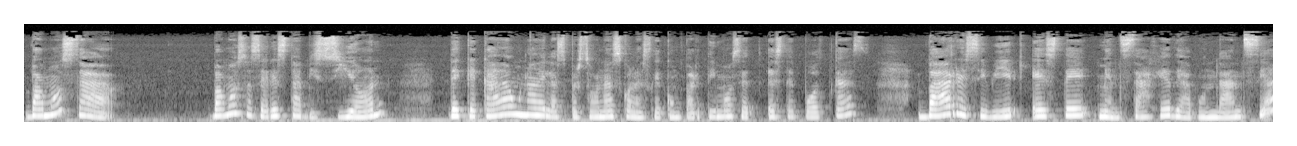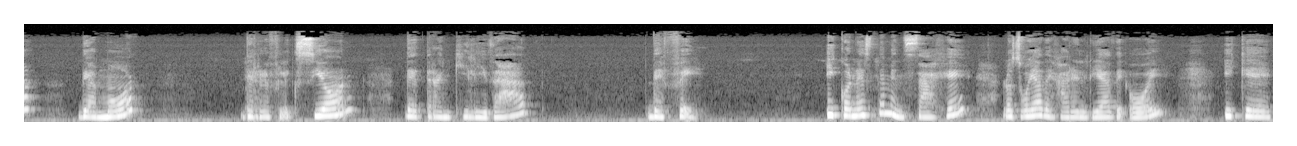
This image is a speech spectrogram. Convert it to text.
vamos a, vamos a hacer esta visión de que cada una de las personas con las que compartimos e-, este podcast va a recibir este mensaje de abundancia, de amor, de reflexión, de tranquilidad, de fe. Y con este mensaje los voy a dejar el día de hoy y que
